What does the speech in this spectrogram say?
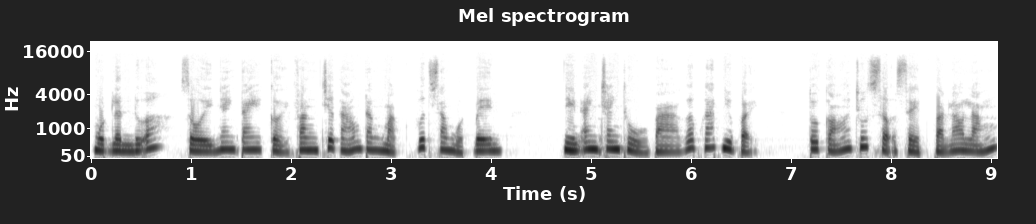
Một lần nữa rồi nhanh tay cởi phăng chiếc áo đang mặc vứt sang một bên. Nhìn anh tranh thủ và gấp gáp như vậy, tôi có chút sợ sệt và lo lắng.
